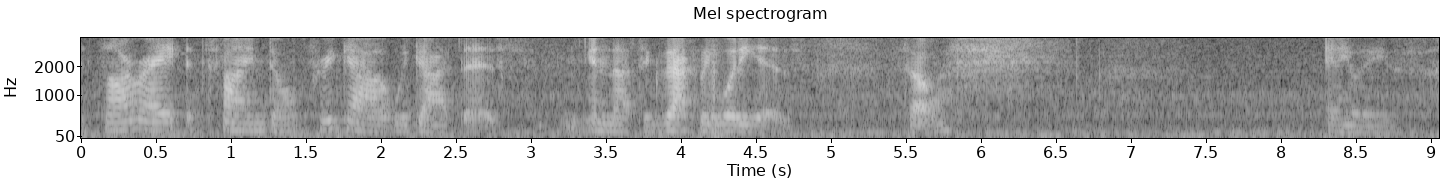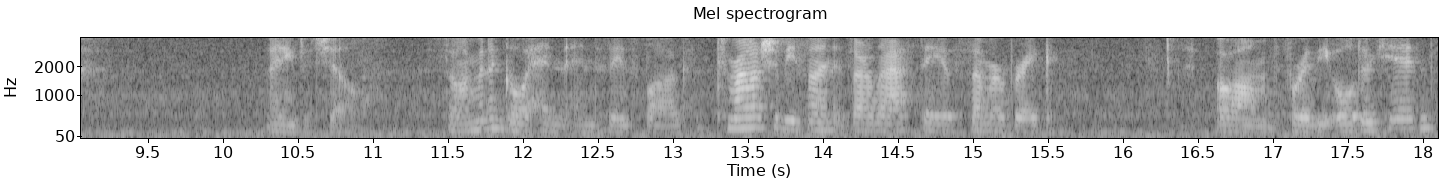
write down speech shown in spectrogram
It's all right. It's fine. Don't freak out. We got this. And that's exactly what he is. So, anyways, I need to chill. So I'm gonna go ahead and end today's vlog. Tomorrow should be fun. It's our last day of summer break um, for the older kids.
